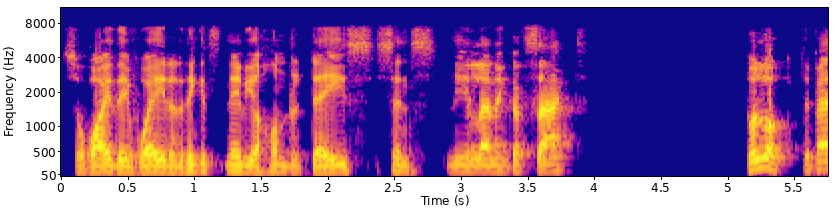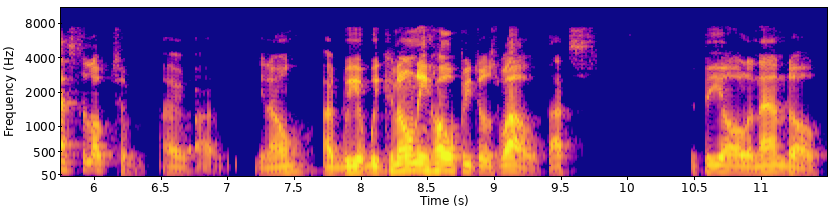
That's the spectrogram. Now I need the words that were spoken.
So why they've waited? I think it's nearly hundred days since Neil Lennon got sacked. But look, the best of luck to him. I, I, you know, I, we we can only hope he does well. That's the be all and end all.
